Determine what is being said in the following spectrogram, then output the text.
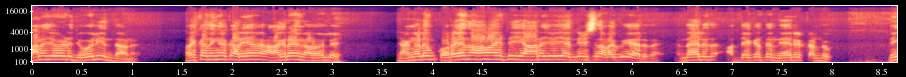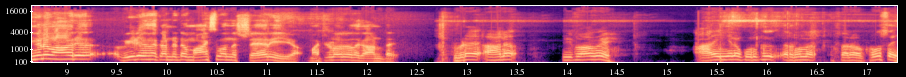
ആനജോയിയുടെ ജോലി എന്താണ്? അതൊക്കെ നിങ്ങൾക്ക് അറിയാൻ ആഗ്രഹം കാണും അല്ലേ? ഞങ്ങളും കുറേ നാളായിട്ട് ഈ ആനജോയി അന്വേഷിച്ച് നടക്കുകയായിരുന്നു. എന്തായാലും അദ്ദേഹത്തെ നേരിൽ കണ്ടു. നിങ്ങളും ആ ഒരു വീഡിയോ ഒന്ന് കണ്ടിട്ട് മാക്സിമം ഒന്ന് ഷെയർ ചെയ്യുക. മറ്റുള്ളവരൊന്ന് കാണട്ടെ. ഇവിടെ ആന ഈ ഭാഗമേ ആന ഇങ്ങനെ കുറുക്ക് ഇറങ്ങുന്ന സ്ഥലമാണ്. ക്രൂസേ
